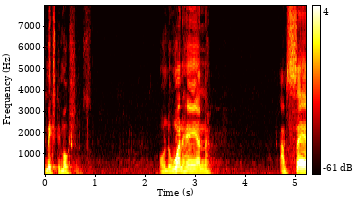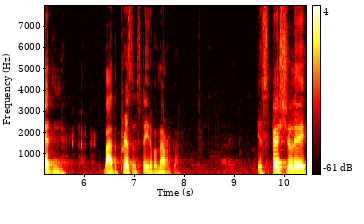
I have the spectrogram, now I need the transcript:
mixed emotions. On the one hand, I'm saddened by the present state of America, especially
